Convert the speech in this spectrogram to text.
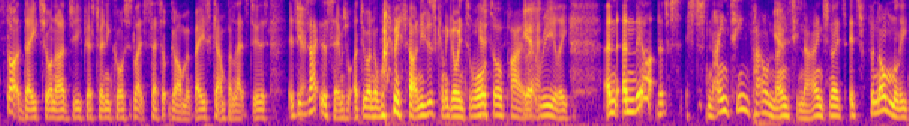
start a data on our GPS training courses. Let's set up Garmin Basecamp and let's do this. It's yeah. exactly the same as what I do on a webinar, and you just kind of go into autopilot, yeah. really. And and they are they're just it's just nineteen pound ninety nine. Yes. You know, it's it's phenomenally.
